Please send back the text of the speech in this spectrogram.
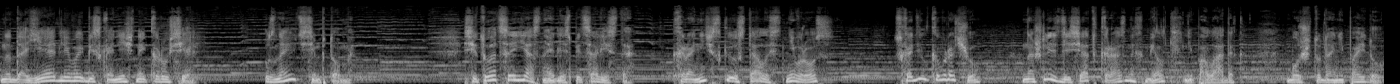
Надоедливая бесконечная карусель. Узнаете симптомы? Ситуация ясная для специалиста. Хроническая усталость, невроз. Сходил к врачу. Нашлись десяток разных мелких неполадок. Больше туда не пойду.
